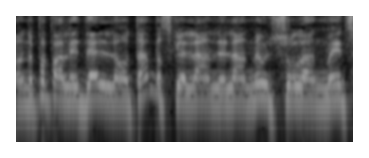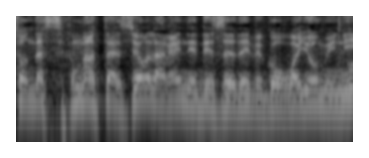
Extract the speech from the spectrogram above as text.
on n'a pas parlé d'elle longtemps parce que le lendemain ou le surlendemain de son assermentation, la reine est décédée. Au Royaume-Uni,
